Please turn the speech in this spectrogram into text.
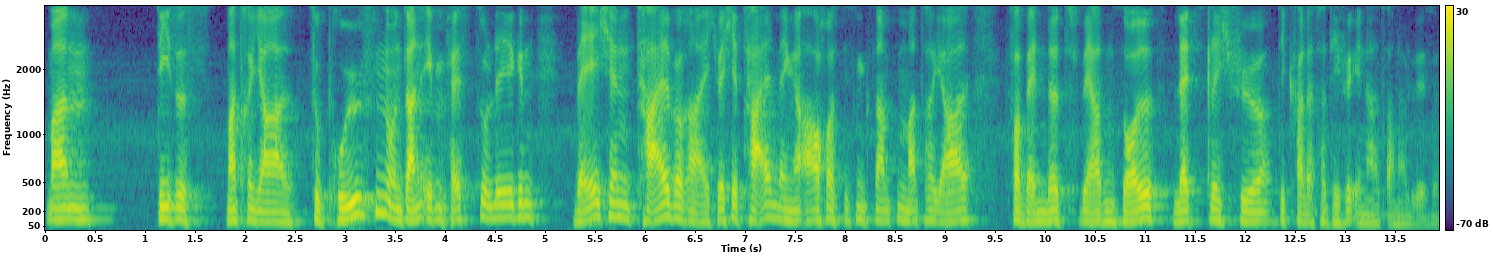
man dieses Material zu prüfen und dann eben festzulegen, welchen Teilbereich, welche Teilmenge auch aus diesem gesamten Material verwendet werden soll, letztlich für die qualitative Inhaltsanalyse.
